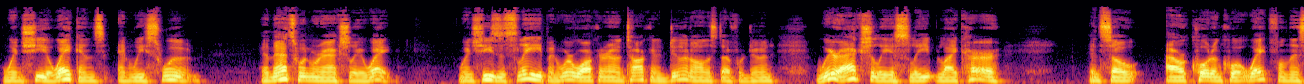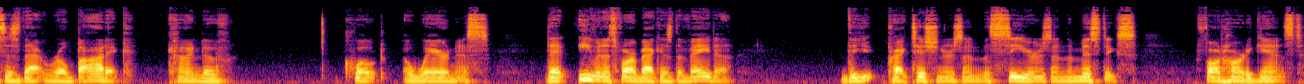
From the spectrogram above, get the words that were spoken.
when she awakens and we swoon. And that's when we're actually awake. When she's asleep and we're walking around talking and doing all the stuff we're doing, we're actually asleep like her. And so our quote unquote wakefulness is that robotic kind of quote awareness that even as far back as the Veda, the practitioners and the seers and the mystics fought hard against.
